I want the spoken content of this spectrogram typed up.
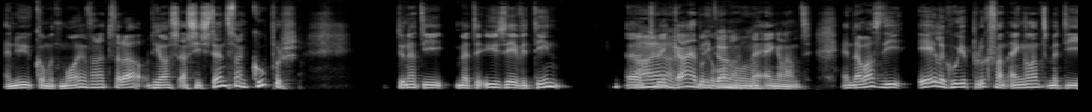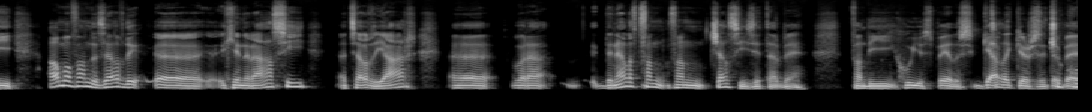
En nu komt het mooie van het verhaal. Die was assistent van Cooper. Toen had hij met de U17 eh Ah, 2K ja, hebben 2K gewonnen, gewonnen. met Engeland. En dat was die hele goede ploeg van Engeland, met die allemaal van dezelfde eh, generatie, hetzelfde jaar, eh, waar de helft van, van Chelsea zit daarbij. Van die goede spelers. Gallagher zit erbij.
